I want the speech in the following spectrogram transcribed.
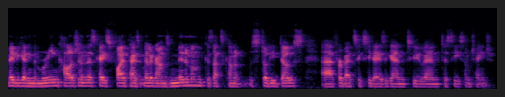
maybe getting the marine collagen in this case, 5,000 milligrams minimum because that's kind of a studied dose uh, for about 60 days again to um, to see some change.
